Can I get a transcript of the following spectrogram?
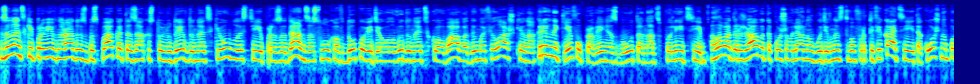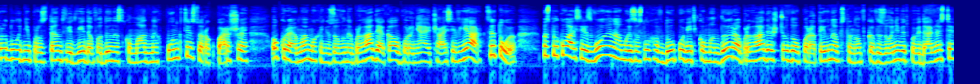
Зеленський провів нараду з безпеки та захисту людей в Донецькій області. Президент заслухав доповіді голови Донецької ОВА Вадима Філашкіна, керівників управління СБУ та Нацполіції. Глава держави також оглянув будівництво фортифікації. Також напередодні президент відвідав один із командних пунктів 41-ї окремої механізованої бригади, яка обороняє часів яр. Цитую. Поспілкувався із воїнами і заслухав доповідь командира бригади щодо оперативної обстановки в зоні відповідальності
